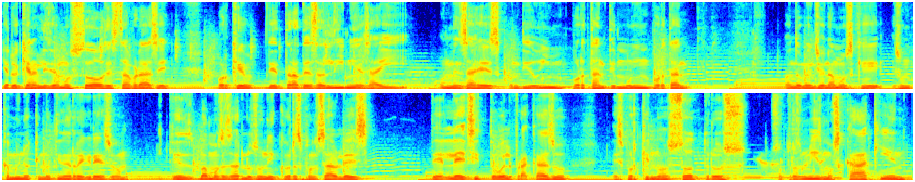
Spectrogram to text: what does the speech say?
Quiero que analicemos todos esta frase porque detrás de esas líneas hay un mensaje escondido importante, muy importante. Cuando mencionamos que es un camino que no tiene regreso y que vamos a ser los únicos responsables del éxito o el fracaso, es porque nosotros, nosotros mismos, cada quien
